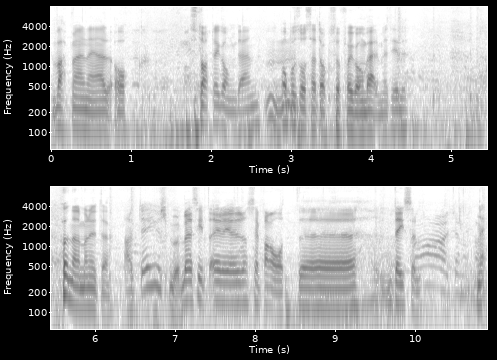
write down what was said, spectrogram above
vart man är och starta igång den. Mm. Och på så sätt också få igång värme till hundarna man är ute. Ja, det är ju. Men sitter, är det en separat eh, diesel? Nej,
